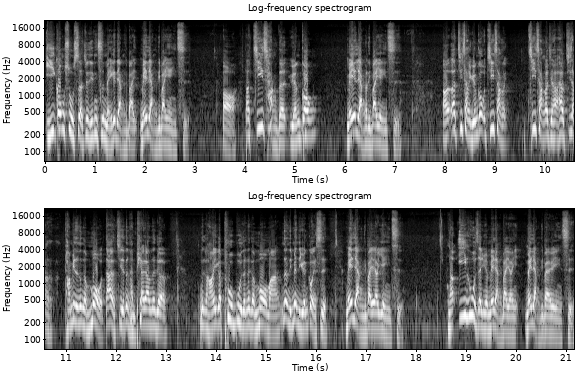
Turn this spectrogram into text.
移工宿舍就一定是每个两个礼拜，每两个礼拜验一次，哦。那机场的员工每两个礼拜验一次，啊，那，机场员工，机场，机场，而且还有机场旁边的那个 mall，大家有记得那个很漂亮那个那个好像一个瀑布的那个 mall 吗？那里面的员工也是每两个礼拜要验一次。然后医护人员每两个礼拜要验，每两个礼拜要验一次。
